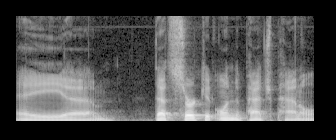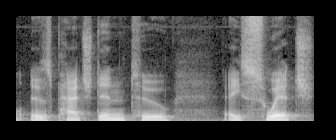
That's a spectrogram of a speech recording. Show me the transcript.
a, um, that circuit on the patch panel is patched into a switch,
